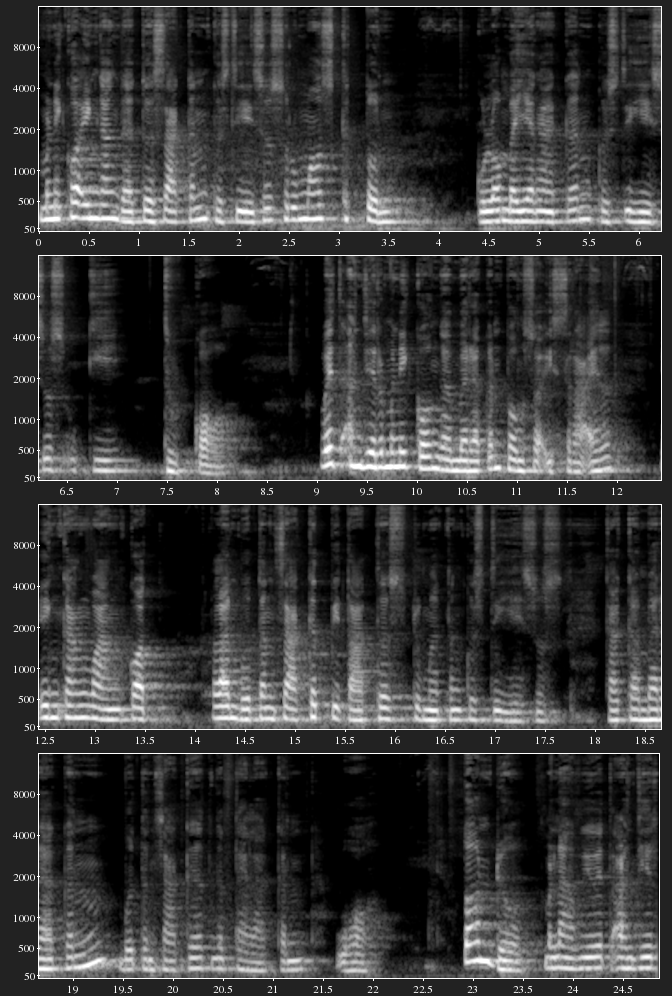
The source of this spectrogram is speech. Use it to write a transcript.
Menika ingkang dadosaken Gusti Yesus rumaos getun. Kula mbayangaken Gusti Yesus ugi duka. Wit anjir menika nggambaraken bangsa Israel ingkang wangkot lan boten saged pitados dumateng Gusti Yesus. Kagambaraken boten saged ngetelaken woh. tondo menawi wit anjir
